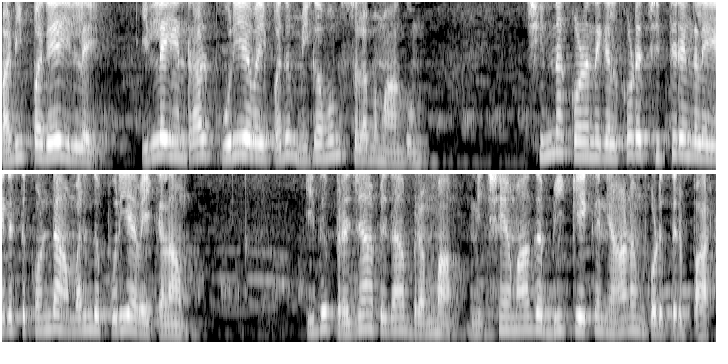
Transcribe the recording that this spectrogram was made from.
படிப்பதே இல்லை. இல்லை என்றால் புரிய வைப்பது மிகவும் சுலபமாகும். சின்ன குழந்தைகள் கூட சித்திரங்களை எடுத்துக்கொண்டு அமர்ந்து புரிய வைக்கலாம். இது பிரஜாபிதா பிரம்மா. நிச்சயமாக பிகேக்கு ஞானம் கொடுத்திருப்பார்.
